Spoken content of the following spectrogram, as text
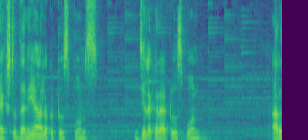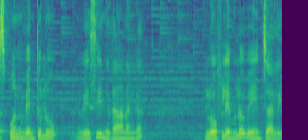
నెక్స్ట్ ధనియాలు ఒక టూ స్పూన్స్ జీలకర్ర టూ స్పూన్ అర స్పూన్ మెంతులు వేసి నిదానంగా లో ఫ్లేమ్లో వేయించాలి.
